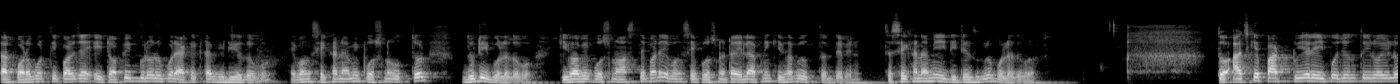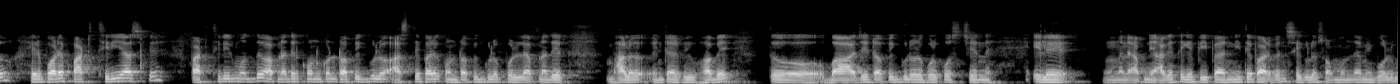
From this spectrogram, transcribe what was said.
তার পরবর্তী পর্যায়ে এই টপিকগুলোর উপর এক একটা ভিডিও দেবো এবং সেখানে আমি প্রশ্ন উত্তর দুটোই বলে দেবো। কীভাবে প্রশ্ন আসতে পারে এবং সেই প্রশ্নটা এলে আপনি কীভাবে উত্তর দেবেন? তো সেখানে আমি এই ডিটেলসগুলো বলে দেবো। তো আজকে পার্ট টু এর এই পর্যন্তই রইল। এরপরে পার্ট থ্রি আসবে। পার্ট থ্রির মধ্যেও আপনাদের কোন কোন টপিকগুলো আসতে পারে, কোন টপিকগুলো পড়লে আপনাদের ভালো ইন্টারভিউ হবে। তো বা যে টপিকগুলোর ওপর কোশ্চেন এলে মানে আপনি আগে থেকে প্রিপেয়ার নিতে পারবেন, সেগুলো সম্বন্ধে আমি বলব।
